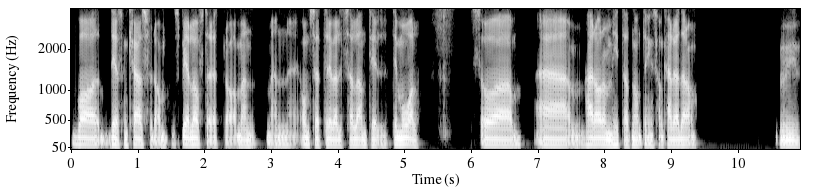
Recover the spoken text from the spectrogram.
vara det som krävs för dem. De spelar ofta rätt bra, men, men eh, omsätter det väldigt sällan till, till mål. Så ehm, här har de hittat någonting som kan rädda dem. Mm.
